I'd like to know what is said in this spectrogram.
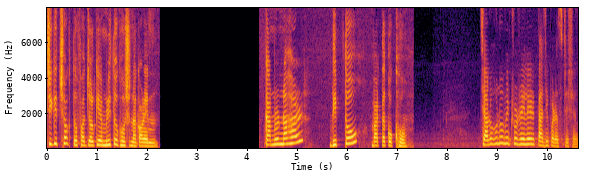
চিকিৎসক তোফাজ্জলকে মৃত ঘোষণা করেন। কামরুন নাহার, দীপ্ত, বার্তাকক্ষ। চালু হলো মেট্রো রেলের কাজীপাড়া স্টেশন।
